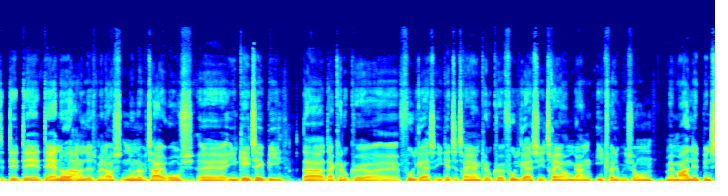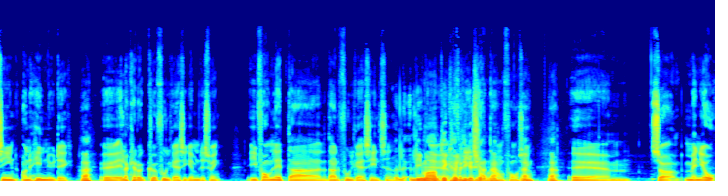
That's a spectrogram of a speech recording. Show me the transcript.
det, det, det, det er noget anderledes, men også nu, når vi tager i Rouge, øh, i en GT-bil, der, der kan du køre øh, fuld gas. I GT3'eren kan du køre fuld gas i tre omgange i kvalifikationen med meget lidt benzin og en helt ny dæk. Ja. Øh, eller kan du ikke køre fuld gas igennem det sving. I Formel 1, der, der er det fuld gas hele tiden. Lige meget om det er kvalifikation. Fordi de har downforce, ja. ikke? Ja. Øh, så, men jo,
